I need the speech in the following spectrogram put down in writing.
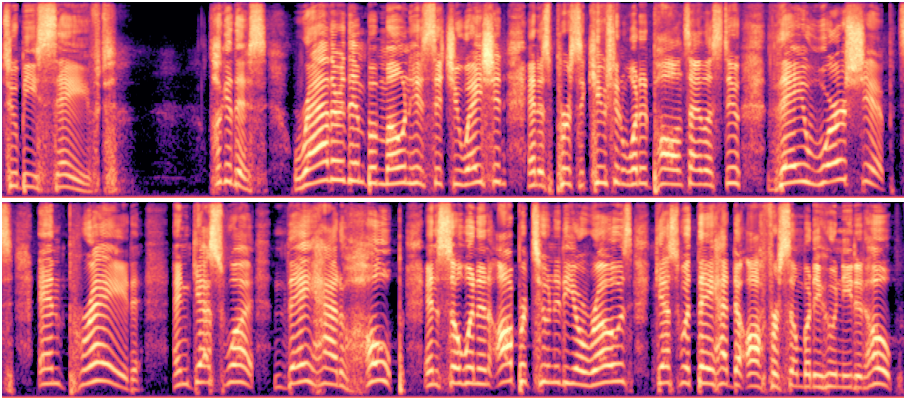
to be saved? Look at this. Rather than bemoan his situation and his persecution, what did Paul and Silas do? They worshiped and prayed. And guess what? They had hope. And so when an opportunity arose, guess what they had to offer somebody who needed hope?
